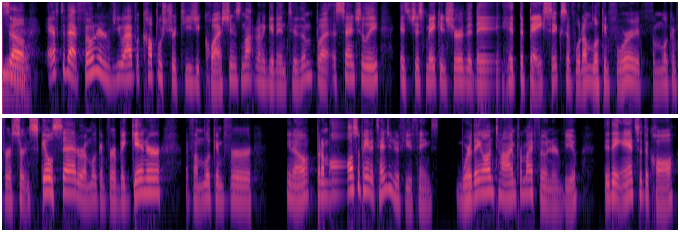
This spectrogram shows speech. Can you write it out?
so yeah. after that phone interview, I have a couple strategic questions. Not going to get into them, but essentially it's just making sure that they hit the basics of what I'm looking for. If I'm looking for a certain skill set or I'm looking for a beginner, if I'm looking for, you know, but I'm also paying attention to a few things. Were they on time for my phone interview? Did they answer the call?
